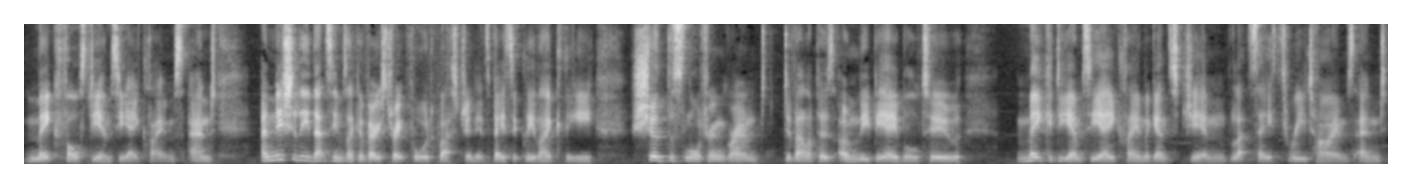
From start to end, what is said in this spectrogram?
make false DMCA claims? And initially, that seems like a very straightforward question. It's basically like the should the slaughtering ground developers only be able to make a DMCA claim against Jim, let's say three times, and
